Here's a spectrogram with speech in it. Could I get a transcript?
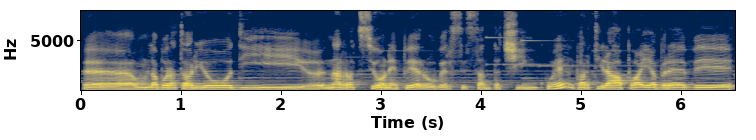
eh, un laboratorio di eh, narrazione per over 65, partirà poi a breve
